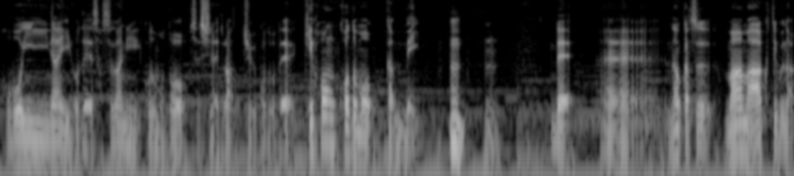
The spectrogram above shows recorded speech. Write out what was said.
ほぼいないので、さすがに子供と接しないとなっちゅうことで、基本子供がメイン。うん。うん、で、えーなおかつまあまあアクティブな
